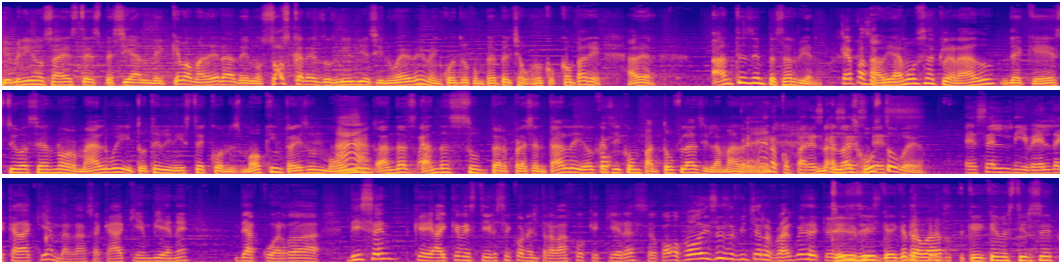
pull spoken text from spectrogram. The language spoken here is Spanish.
Bienvenidos a este especial de Quema Madera de los Óscares 2019. Me encuentro con Pepe el Chaburruco. Compadre, a ver, antes de empezar bien, ¿Qué pasó? habíamos aclarado de que esto iba a ser normal, güey, y tú te viniste con smoking, traes un moño, Ah, andas bueno. andas súper presentable, yo casi con pantuflas y la madre. Bueno, compadre, es no, que no ese es justo, güey. Es el nivel de cada quien, ¿verdad? O sea, cada quien viene de acuerdo a... Dicen que hay que vestirse con el trabajo que quieras. o ¿Cómo, cómo dice ese pinche refrán, güey? De que Sí, sí, sí, que hay que trabajar, que hay que vestirse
